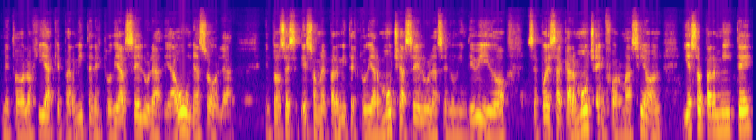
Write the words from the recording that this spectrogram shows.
metodologías que permiten estudiar células de a una sola, entonces, eso me permite estudiar muchas células en un individuo, se puede sacar mucha información y eso permite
